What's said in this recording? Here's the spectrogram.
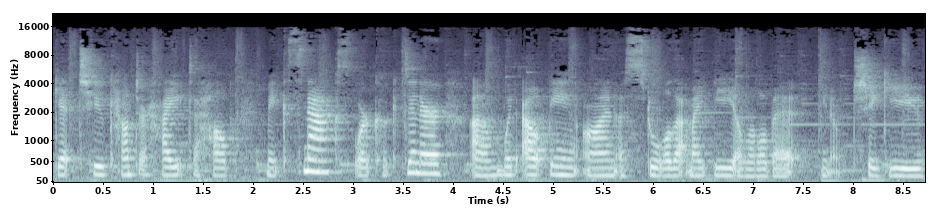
get to counter height to help make snacks or cook dinner um, without being on a stool that might be a little bit, you know, shaky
